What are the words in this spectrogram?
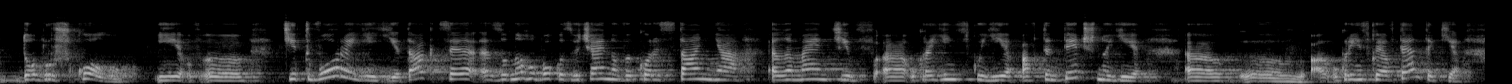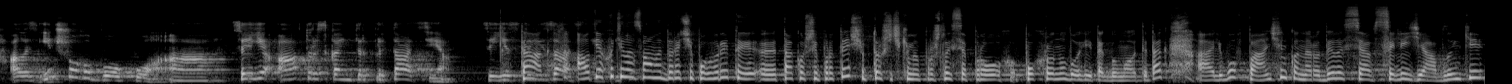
добру школу. І е, ті твори її, так, це е, з одного боку, звичайно, використання елементів е, української автентичної е, е, української автентики, але з іншого боку, це є авторська інтерпретація. Це є стилізація. Так, а от я хотіла з вами, до речі, поговорити е, також і про те, щоб трошечки ми пройшлися про по хронології, так би мовити. Так а Любов Панченко народилася в селі Яблуньки.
